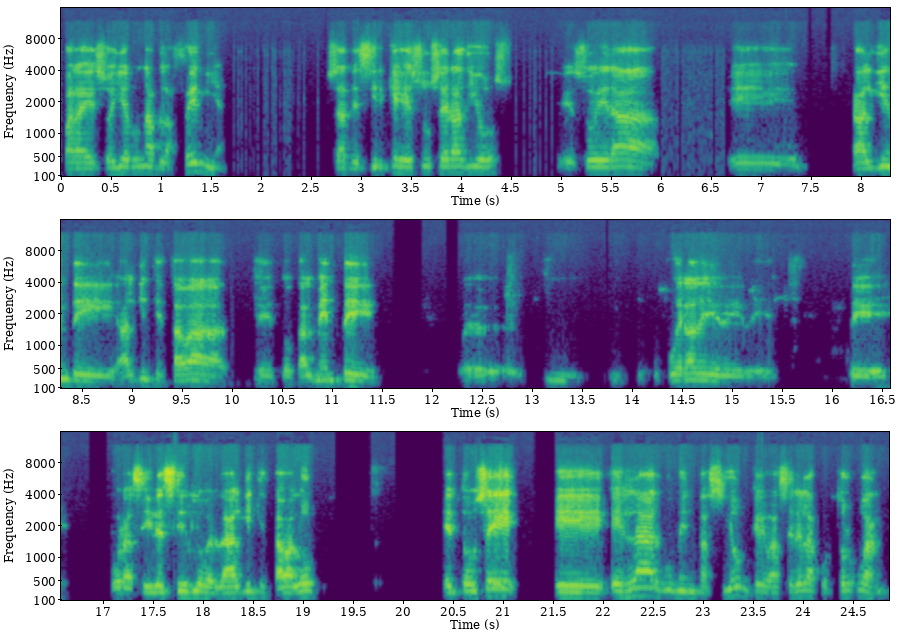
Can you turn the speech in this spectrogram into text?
para eso ella era una blasfemia. O sea, decir que Jesús era Dios, eso era eh, alguien de alguien que estaba eh, totalmente eh, fuera de, de, por así decirlo, ¿verdad? Alguien que estaba loco. Entonces, eh, es la argumentación que va a hacer el apóstol Juan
